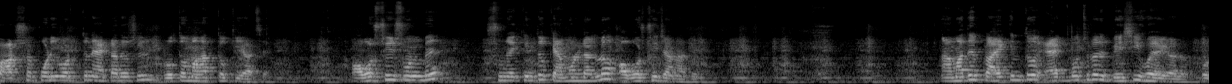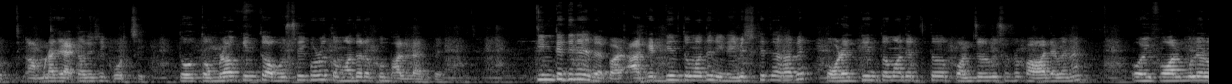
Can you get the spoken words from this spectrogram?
পার্শ্ব পরিবর্তন একাদশীর ব্রত মাহাত্ম কি আছে? অবশ্যই শুনবে, শুনে কিন্তু কেমন লাগল অবশ্যই জানাবে। আমাদের প্রায় কিন্তু এক বছরের বেশি হয়ে গেল আমরা যে একাদশী করছি। তো তোমরাও কিন্তু অবশ্যই করো, তোমাদেরও খুব ভালো লাগবে। তিনটে দিনের ব্যাপার। আগের দিন তোমাদের নিরামিষ খেতে হবে, পরের দিন তোমাদের তো পঞ্চবিশ্বাস পাওয়া যাবে না। ওই ফলমূলের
